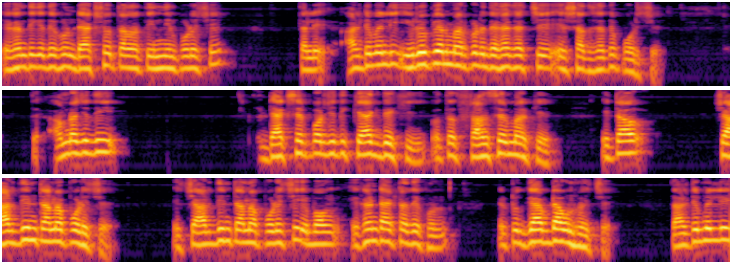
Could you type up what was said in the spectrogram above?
এখান থেকে দেখুন ড্যাক্সও টানা তিন দিন পড়েছে। তাহলে আলটিমেটলি ইউরোপিয়ান মার্কেটে দেখা যাচ্ছে এর সাথে সাথে পড়ছে। আমরা যদি ড্যাক্সের পর যদি ক্যাক দেখি, অর্থাৎ ফ্রান্সের মার্কেট এটাও চার দিন টানা পড়েছে। এই চার দিন টানা পড়েছে এবং এখানটা একটা দেখুন, একটু গ্যাপ ডাউন হয়েছে। তো আলটিমেটলি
